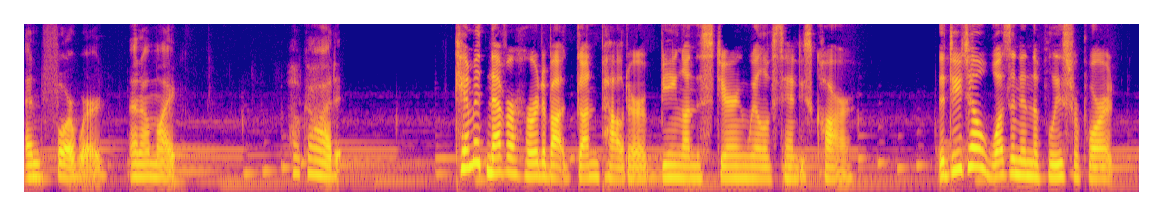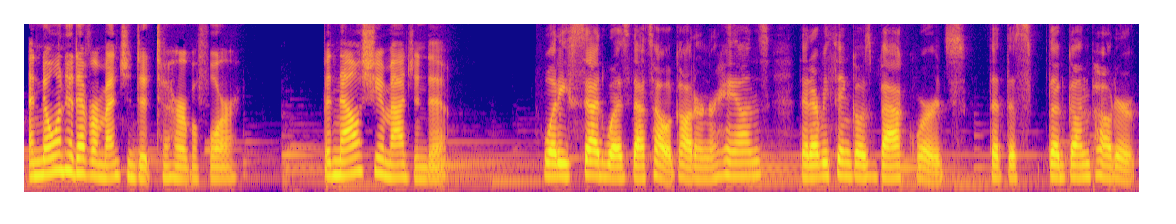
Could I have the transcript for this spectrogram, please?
and forward. And I'm like, oh God. Kim had never heard about gunpowder being on the steering wheel of Sandy's car. The detail wasn't in the police report, and no one had ever mentioned it to her before. But now she imagined it what he said was that's how it got in her hands, that everything goes backwards, that this the gunpowder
